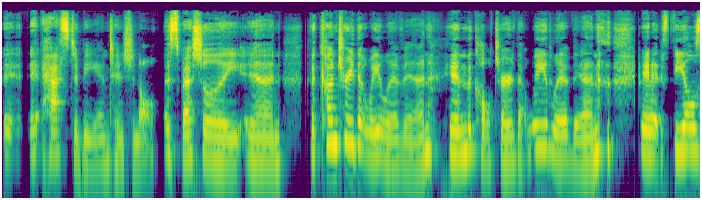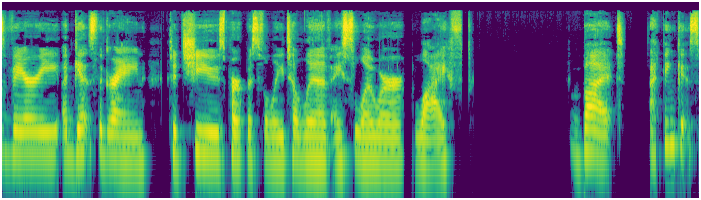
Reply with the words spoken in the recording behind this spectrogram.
it, it has to be intentional, especially in the country that we live in, in the culture that we live in. It feels very against the grain to choose purposefully to live a slower life. But I think it's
